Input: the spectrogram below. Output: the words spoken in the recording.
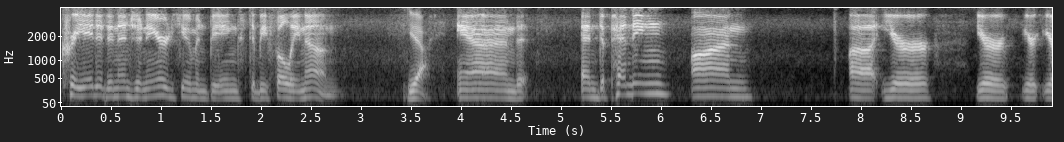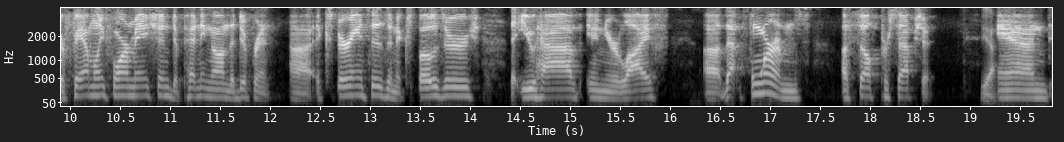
created and engineered human beings to be fully known. Yeah, and and depending on uh, your your your your family formation, depending on the different uh, experiences and exposures that you have in your life, uh, that forms a self perception. Yeah, and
